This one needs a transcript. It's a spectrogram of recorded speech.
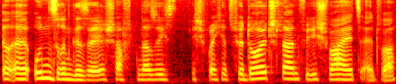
äh, unseren Gesellschaften, also ich, ich, spreche jetzt für Deutschland, für die Schweiz etwa,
